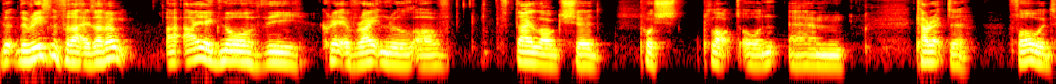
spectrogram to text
the the reason for that is I don't I, I ignore the creative writing rule of dialogue should push plot or um, character forward,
